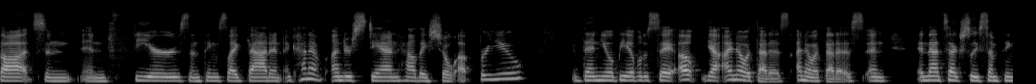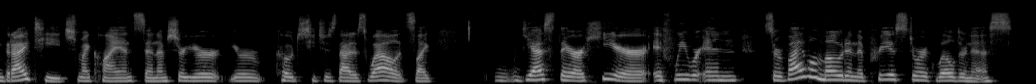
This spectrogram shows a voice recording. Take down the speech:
thoughts and and fears and things like that and, and kind of understand how they show up for you then you'll be able to say oh yeah i know what that is. I know what that is. And and that's actually something that i teach my clients and i'm sure your your coach teaches that as well. It's like yes they are here. If we were in survival mode in the prehistoric wilderness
